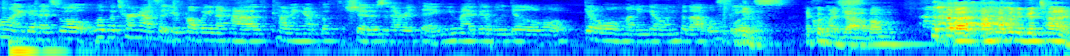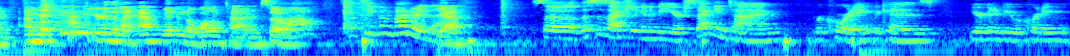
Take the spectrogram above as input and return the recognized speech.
oh my goodness. Well, with the turnouts that you're probably gonna have coming up with shows and everything, you might be able to get a little get a little money going for that. We'll see. Well, you know, I quit my job. I'm, but I'm having a good time. I'm happier than I have been in a long time. So Aw, that's even better then. yeah, So this is actually going to be your second time recording because you're going to be recording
